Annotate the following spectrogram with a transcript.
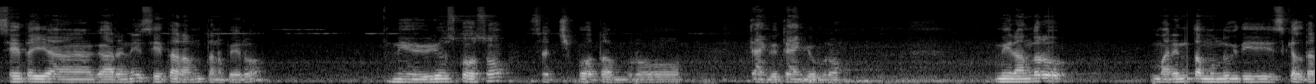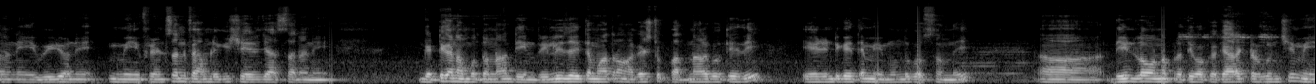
సీతయ్య గారని సీతారాం తన పేరు. మీ వీడియోస్ కోసం చచ్చిపోతా bro. Thank you thank you bro మీరందరూ మరింత ముందుకు తీసుకెళ్తారని ఈ వీడియోని మీ ఫ్రెండ్స్ అండ్ ఫ్యామిలీకి షేర్ చేస్తారని గట్టిగా నమ్ముతున్నా. దీని రిలీజ్ అయితే మాత్రం ఆగస్టు పద్నాలుగో తేదీ ఏడింటికి అయితే మీ ముందుకు వస్తుంది. దీంట్లో ఉన్న ప్రతి ఒక్క క్యారెక్టర్ గురించి మీ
